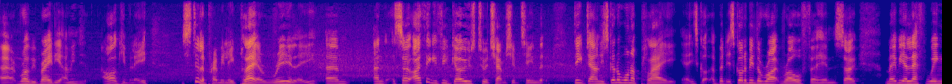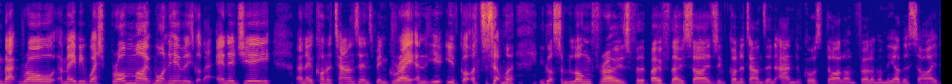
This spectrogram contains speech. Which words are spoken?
Uh, Robbie Brady. I mean, arguably, still a Premier League player, really. Um, And so I think if he goes to a championship team, that deep down he's going to want to play. He's got, but it's got to be the right role for him. So maybe a left wing back role. Maybe West Brom might want him. He's got that energy. I know Conor Townsend's been great, and you, have got somewhere, you've got some long throws for both those sides of Conor Townsend and of course Darnell Furlong on the other side.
